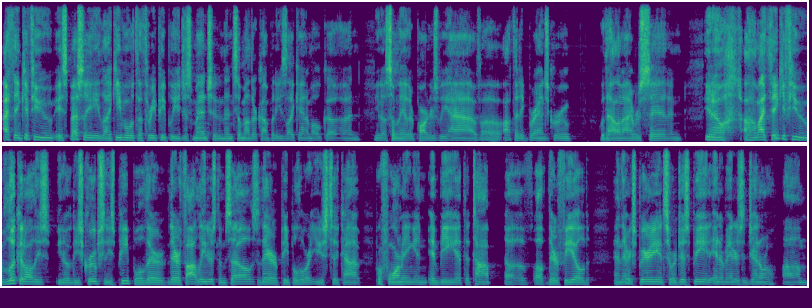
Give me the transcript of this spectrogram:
I think if you, especially like even with the three people you just mentioned, and then some other companies like Animoca and you know some of the other partners we have, uh, Authentic Brands Group with Allen Iverson, and you know, um, I think if you look at all these, you know, these groups and these people, they're they're thought leaders themselves. They're people who are used to kind of performing and, and being at the top of of their field and their experience or just being innovators in general. Um,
